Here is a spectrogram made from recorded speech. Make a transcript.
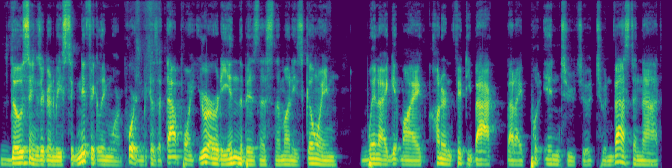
Those things are going to be significantly more important because at that point you're already in the business and the money's going. When i get my 150 back that i put into to, to invest in that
